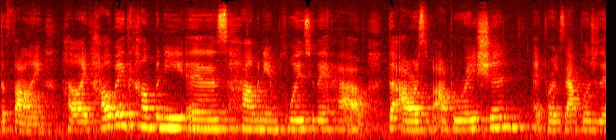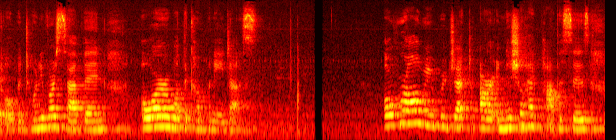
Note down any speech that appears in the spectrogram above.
the following. How, like how big the company is, how many employees do they have, the hours of operation, like for example, do they open 24-7, or what the company does. Overall, we reject our initial hypothesis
